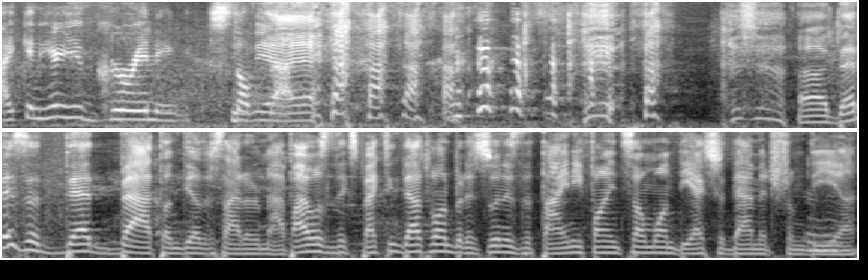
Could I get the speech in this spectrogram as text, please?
I can hear you grinning. Stop that. Yeah, yeah. uh, that is a dead bat on the other side of the map. I wasn't expecting that one, but as soon as the tiny finds someone, the extra damage from the Mm-hmm. uh,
